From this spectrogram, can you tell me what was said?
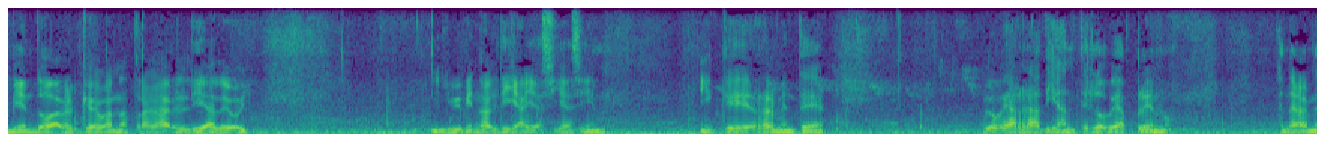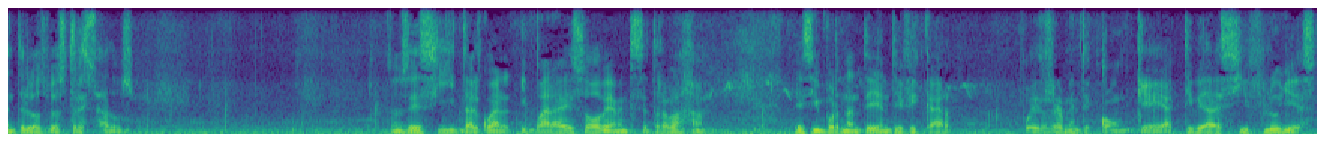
viendo a ver qué van a tragar el día de hoy y viviendo al día y así, así. Y que realmente lo vea radiante, lo vea pleno. Generalmente los veo estresados. Entonces sí, tal cual. Y para eso obviamente se trabaja. Es importante identificar pues realmente con qué actividades sí fluyes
